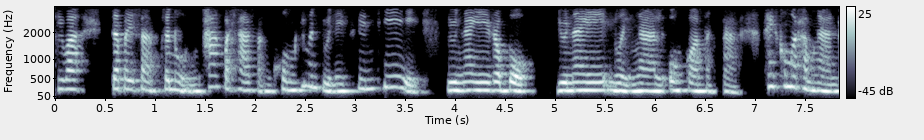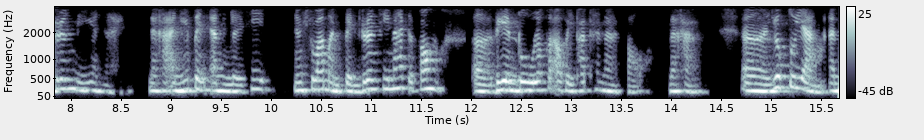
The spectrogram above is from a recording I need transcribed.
ที่ว่าจะไปสนับสนุนภาคประชาสังคมที่มันอยู่ในพื้นที่ อยู่ในระบบอยู่ในหน่วยงานหรือองค์กรต่างๆ ให้เข้ามาทำงานเรื่องนี้ยังไงนะคะ อันนี้เป็นอันเลยที่นันคิดว่ามันเป็นเรื่องที่น่าจะต้องเอเรียนรู้แล้วก็เอาไปพัฒนาต่อนะคะยกตัวอย่างอัน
